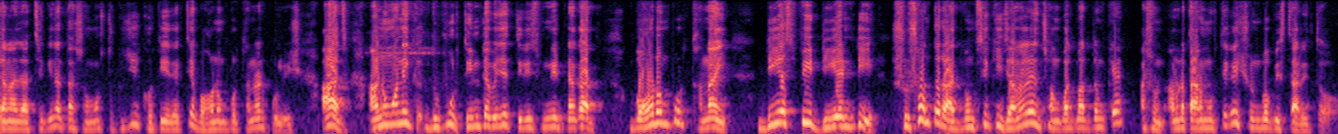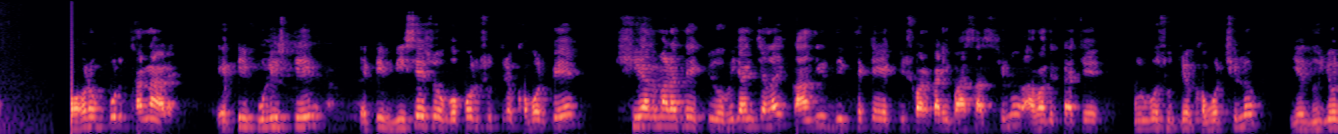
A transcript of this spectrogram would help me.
জানা যাচ্ছে কিনা তার সমস্ত কিছুই খতিয়ে দেখছে বহরমপুর থানার পুলিশ। আজ আনুমানিক দুপুর তিনটে বেজে তিরিশ মিনিট নাগাদ বহরমপুর থানায় ডিএসপি, ডিএনটি সুশান্ত রাজবংশী কি জানালেন সংবাদ মাধ্যমকে? আসুন, আমরা তার মুখ থেকেই শুনব বিস্তারিত। বহরমপুর থানার একটি পুলিশ টিম একটি বিশেষ ও গোপন সূত্রে খবর পেয়ে শিয়ালমারাতে একটি অভিযান চালায়। কান্দির দিক থেকে একটি সরকারি বাস আসছিল। আমাদের কাছে পূর্ব সূত্রে খবর ছিল যে, দুজন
